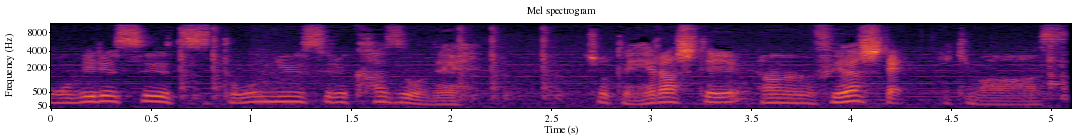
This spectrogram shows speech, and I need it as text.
う。モビルスーツ投入する数をね、ちょっと減らして、うん、増やしていきます。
